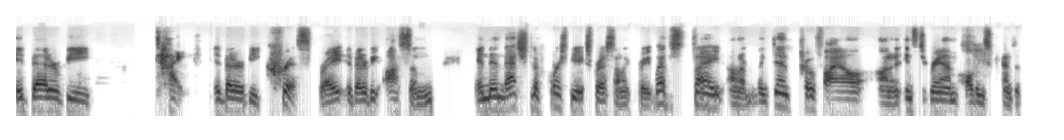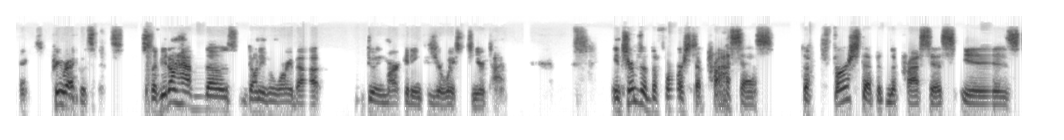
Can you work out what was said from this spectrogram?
It better be tight. It better be crisp, right? It better be awesome. And then that should, of course, be expressed on a great website, on a LinkedIn profile, on an Instagram, all these kinds of things. Prerequisites. So if you don't have those, don't even worry about doing marketing because you're wasting your time. In terms of the four step process, the first step in the process is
